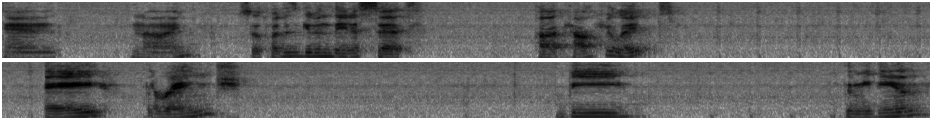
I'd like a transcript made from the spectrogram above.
10, 9. So for this given data set, uh, calculate A, the range, B, the median,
